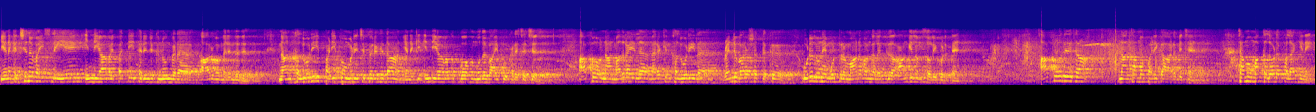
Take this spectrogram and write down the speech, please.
எனக்கு சின்ன வயசுலேயே இந்தியாவை பத்தி தெரிஞ்சுக்கணுங்கிற ஆர்வம் இருந்தது. நான் கல்லூரி படிப்பு முடிச்ச பிறகுதான் எனக்கு இந்தியாவுக்கு போக முதல் வாய்ப்பு கிடைச்சிச்சு. அப்போ நான் மதுரையில் அமெரிக்கன் கல்லூரியில ரெண்டு வருஷத்துக்கு உடல் முற்ற மாணவங்களுக்கு ஆங்கிலம் சொல்லிக் கொடுத்தேன். அப்போதுதான் நான் தமிழ் படிக்க ஆரம்பித்தேன் தமிழ் மக்களோட பழகினேன்.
